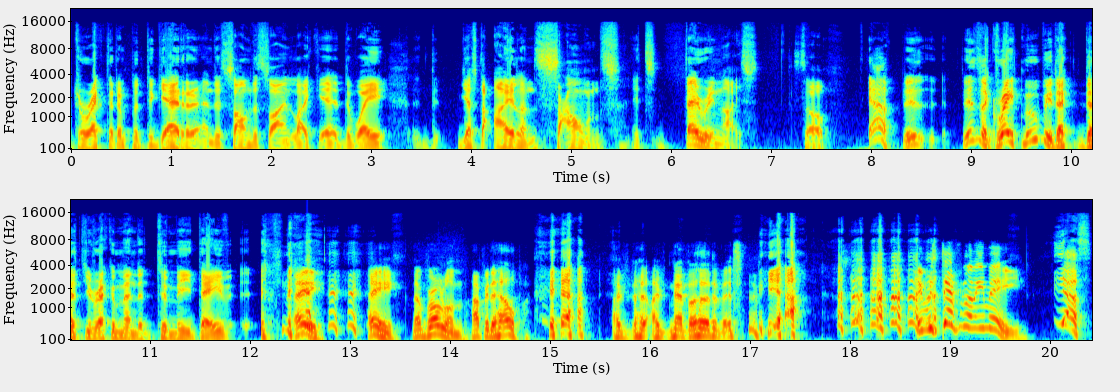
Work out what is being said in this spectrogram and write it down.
directed and put together, and the sound design, like uh, the way th- just the island sounds. It's very nice. So yeah, this, this is a great movie that that you recommended to me, Dave. Hey, hey, no problem. Happy to help. yeah, I've I've never heard of it. yeah, it was definitely me. yes,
